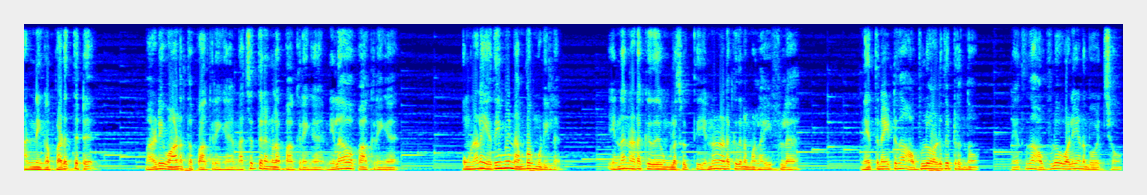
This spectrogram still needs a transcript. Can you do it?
அண்ட் நீங்கள் படுத்துட்டு மறுபடியும் வானத்தை பார்க்குறீங்க நட்சத்திரங்களை பார்க்குறீங்க நிலாவை பார்க்குறீங்க உங்களால் எதையுமே நம்ப முடியல. என்ன நடக்குது உங்களை சுற்றி என்ன நடக்குது நம்ம லைஃப்பில் நேற்று நைட்டு தான் அவ்வளோ அழுதுட்டு இருந்தோம். நேற்று தான் அவ்வளோ வழி அனுபவித்தோம்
